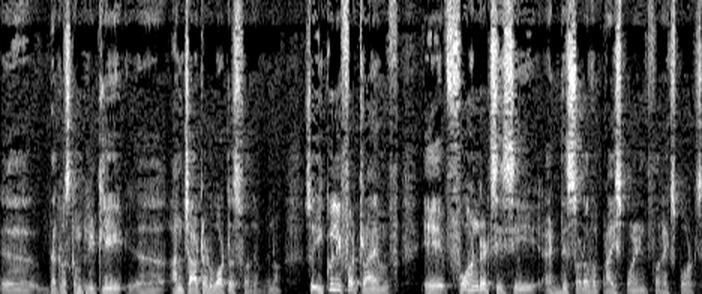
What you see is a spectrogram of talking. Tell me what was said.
uh, that was completely uh, uncharted waters for them, you know. So equally for Triumph, a 400cc at this sort of a price point for exports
